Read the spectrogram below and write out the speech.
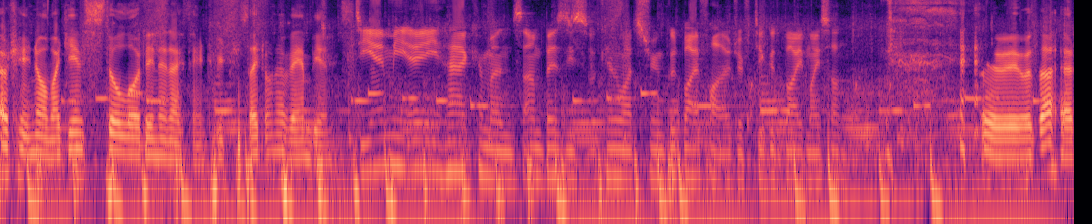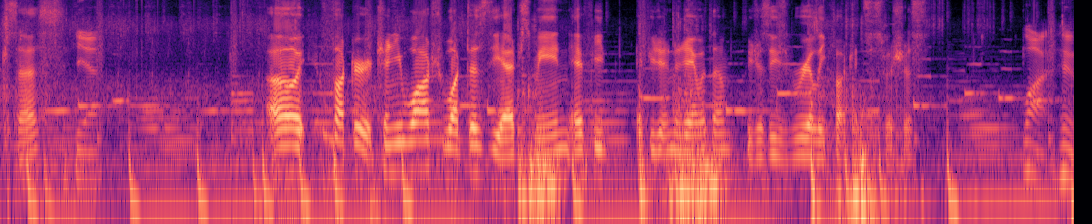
Okay, no, my game's still loading in, I think, because I don't have ambience. DM me a Hackermans. I'm busy, so can watch stream. Goodbye, Father Drifty. Goodbye, my son. Wait, wait, was that excess? yeah. Oh, fucker, can you watch What Does the X mean if he if you the game with him? Because he's really fucking suspicious. What? Who?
